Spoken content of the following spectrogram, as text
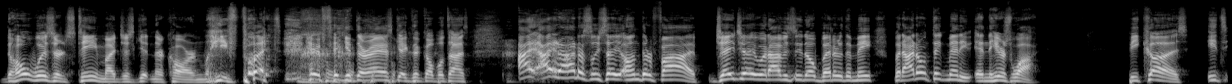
the whole Wizards team might just get in their car and leave, but if they get their ass kicked a couple times, I, would honestly say under five. JJ would obviously know better than me, but I don't think many. And here's why: because it's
